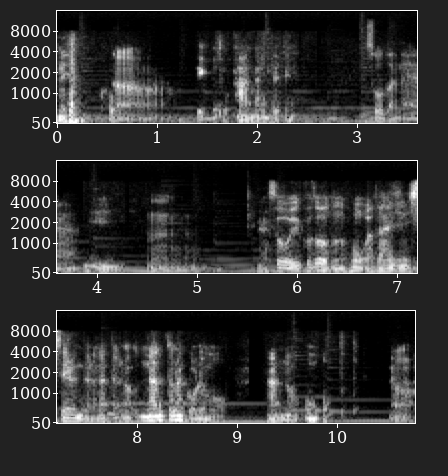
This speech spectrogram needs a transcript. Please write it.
ね、こう、あっていうことを考えてね。ーそうだね。うんうん。そういうことの方が大事にしてるんだろうなって、なんとなく俺もあの思ってた。あ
